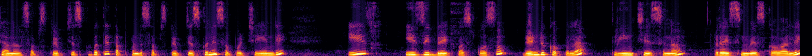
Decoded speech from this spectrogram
ఛానల్ సబ్స్క్రైబ్ చేసుకోకపోతే తప్పకుండా సబ్స్క్రైబ్ చేసుకొని సపోర్ట్ చేయండి. ఈ ఈజీ బ్రేక్ఫాస్ట్ కోసం రెండు కప్పుల క్లీన్ చేసిన రైస్ని వేసుకోవాలి.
